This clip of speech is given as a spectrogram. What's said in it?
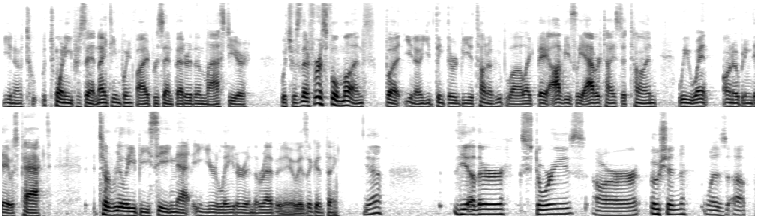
you know tw- 20% 19.5% better than last year which was their first full month but you know you'd think there would be a ton of hoopla. Like they obviously advertised a ton. We went on opening day it was packed. To really be seeing that a year later in the revenue is a good thing. Yeah. The other stories are Ocean was up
